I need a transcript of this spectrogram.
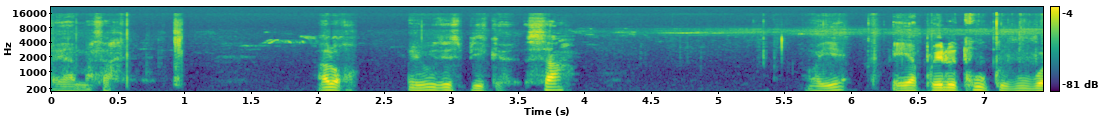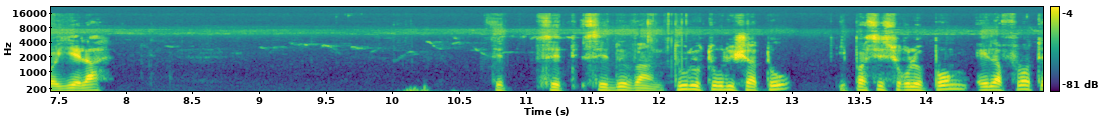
Regarde-moi ça. Alors, je vous explique. Ça, vous voyez Et après le trou que vous voyez là, c'est- devant. Tout le tour du château, il passait sur le pont et la flotte,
